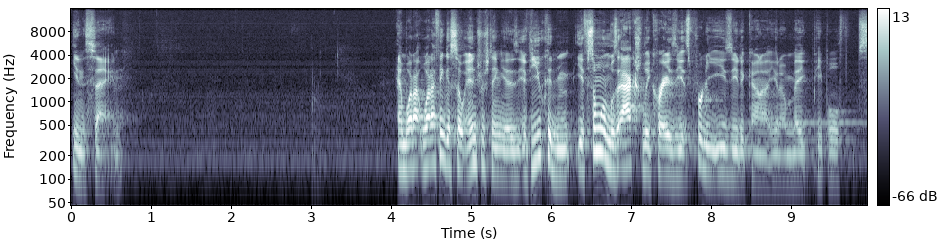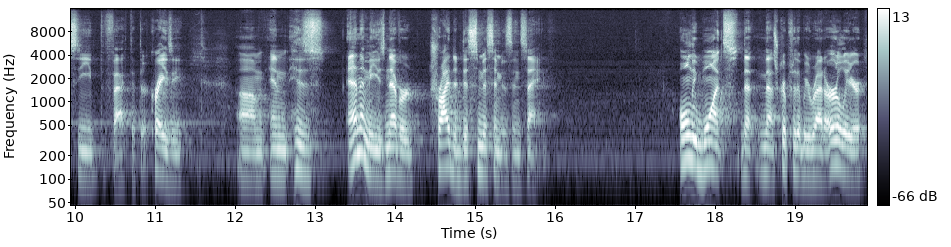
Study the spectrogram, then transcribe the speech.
insane. And what I, what I think is so interesting is if you could, if someone was actually crazy, it's pretty easy to kind of you know make people see the fact that they're crazy. Um, and his enemies never tried to dismiss him as insane. Only once, that, in that scripture that we read earlier,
